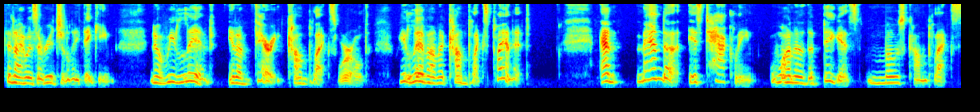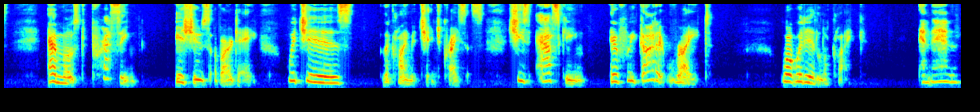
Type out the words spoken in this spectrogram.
than I was originally thinking. No, we live in a very complex world. We live on a complex planet. And Manda is tackling one of the biggest, most complex, and most pressing issues of our day, which is the climate change crisis. She's asking if we got it right, what would it look like? And then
